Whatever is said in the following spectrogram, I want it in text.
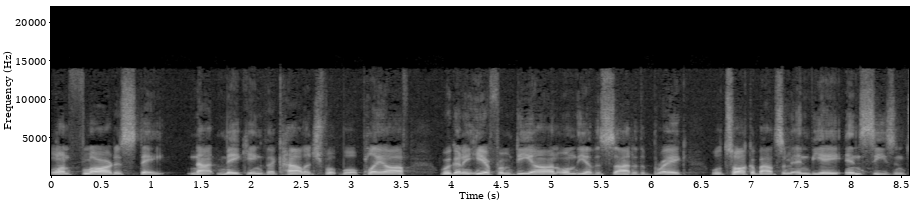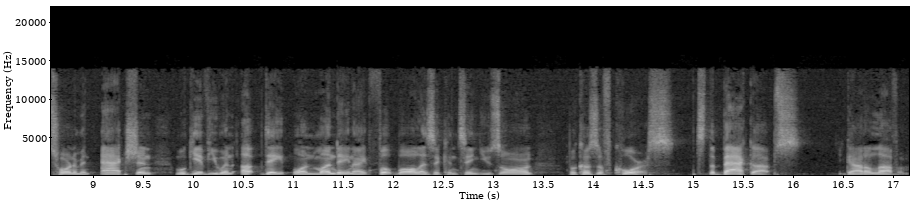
on Florida State not making the college football playoff. We're going to hear from Deion on the other side of the break. We'll talk about some NBA in season tournament action. We'll give you an update on Monday Night Football as it continues on because, of course, it's the backups. You got to love them.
